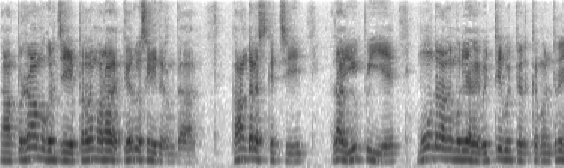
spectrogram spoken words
நான் பிரணாப் முகர்ஜியை பிரதமராக தேர்வு செய்திருந்தால் காங்கிரஸ் கட்சி அதாவது யூபிஏ மூன்றாவது முறையாக வெற்றி பெற்றிருக்கும் என்று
